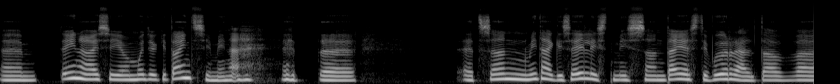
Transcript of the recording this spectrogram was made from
Ehm, teine asi on muidugi tantsimine, et et see on midagi sellist, mis on täiesti võrreldav äh,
